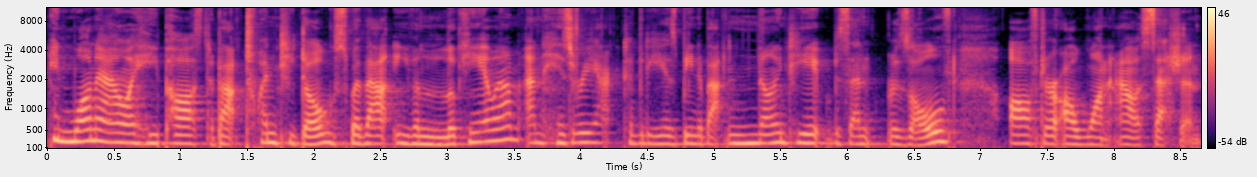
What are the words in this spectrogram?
In one hour, he passed about 20 dogs without even looking at them, and his reactivity has been about 98% resolved after our one hour session.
